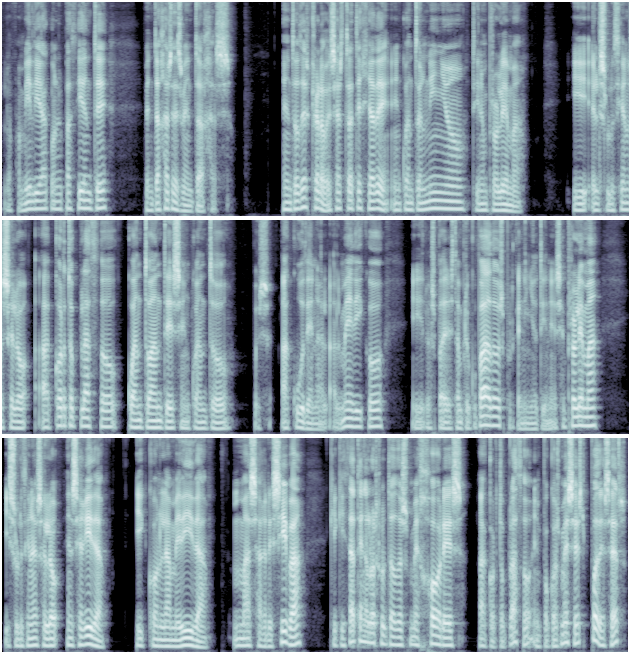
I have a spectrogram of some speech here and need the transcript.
la familia, con el paciente, ventajas y desventajas. Entonces, claro, esa estrategia de en cuanto el niño tiene un problema y el solucionárselo a corto plazo, cuanto antes, en cuanto pues acuden al, médico y los padres están preocupados porque el niño tiene ese problema y solucionárselo enseguida y con la medida más agresiva que quizá tenga los resultados mejores a corto plazo, en pocos meses, puede ser,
